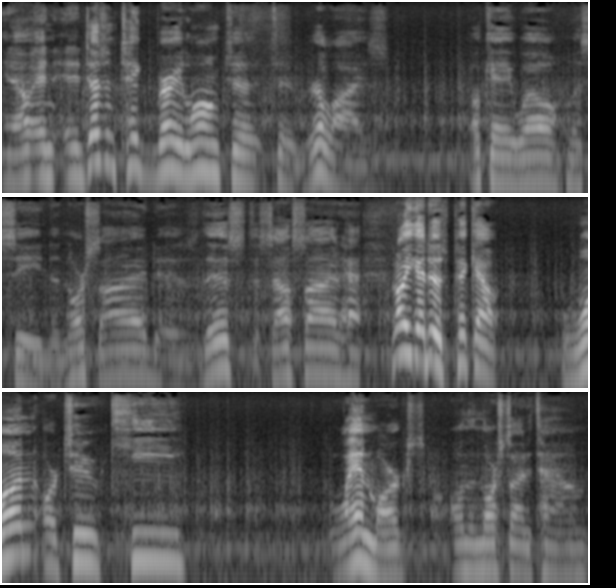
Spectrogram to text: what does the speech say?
you know and, and it doesn't take very long to to realize okay well let's see the north side is this the south side ha- and all you gotta do is pick out one or two key landmarks on the north side of town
